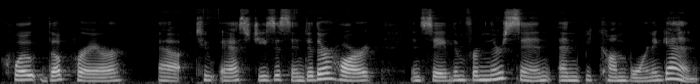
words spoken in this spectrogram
quote, the prayer uh, to ask Jesus into their heart and save them from their sin and become born again.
